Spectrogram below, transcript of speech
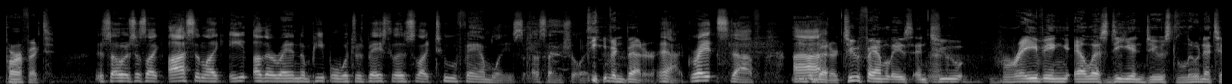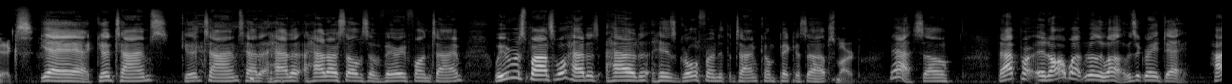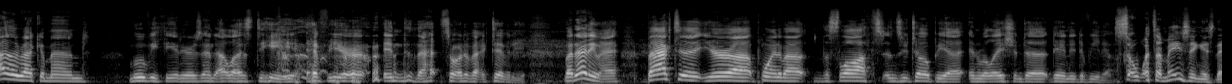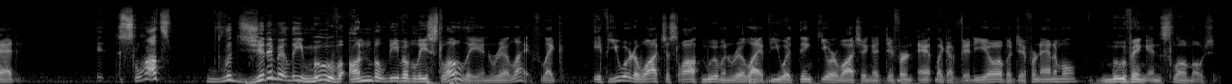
Perfect. And so it was just like us and like eight other random people, which was basically just like two families, essentially. Even better. Yeah, great stuff. Even Uh, better. Two families and two raving LSD induced lunatics. yeah, yeah, yeah, good times, good times. Had had had ourselves a very fun time. We were responsible. Had his, had his girlfriend at the time come pick us up. Smart. Yeah, so that part it all went really well. It was a great day. Highly recommend movie theaters and LSD if you're into that sort of activity. But anyway, back to your uh, point about the sloths in Zootopia in relation to Danny DeVito. So what's amazing is that sloths legitimately move unbelievably slowly in real life. Like if you were to watch a sloth move in real life, you would think you were watching a different like a video of a different animal moving in slow motion.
